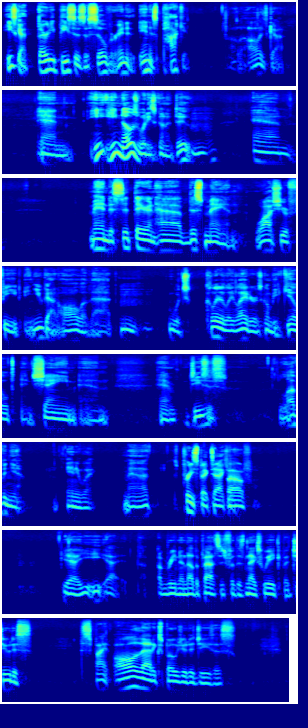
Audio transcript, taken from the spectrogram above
He's got thirty pieces of silver in it in his pocket, All, all he's got. and he he knows what he's going to do, and man, to sit there and have this man wash your feet, and you got all of that, mm-hmm. which clearly later is going to be guilt and shame and and Jesus loving you, Anyway, man. That's pretty spectacular. powerful. Yeah, he, I'm reading another passage for this next week, but Judas, despite all of that exposure to Jesus,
